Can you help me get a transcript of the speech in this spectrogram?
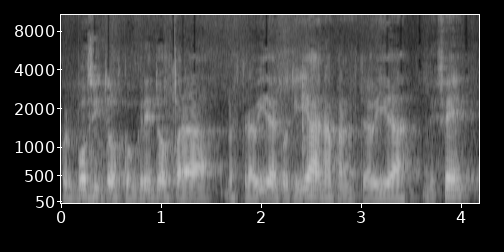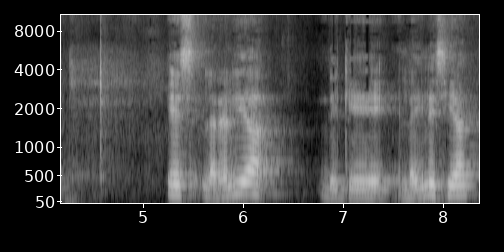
propósitos concretos para nuestra vida cotidiana, para nuestra vida de fe, es la realidad de que la iglesia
